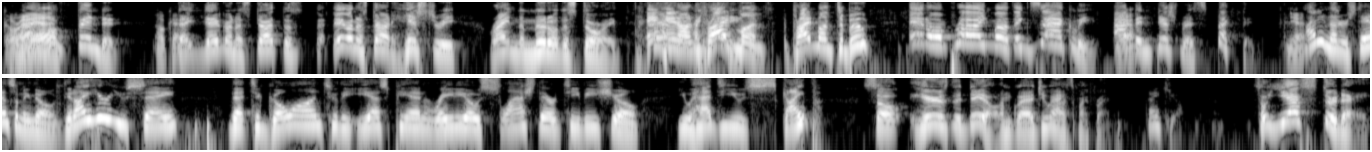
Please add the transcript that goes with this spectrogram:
go right ahead. I am offended Okay. that they're going to start the they're going to start history right in the middle of the story. and, and on Pride. Month, Pride Month to boot. and on Pride Month, exactly. Yeah. I've been disrespected. Yeah. I didn't understand something though. Did I hear you say that to go on to the ESPN radio slash their TV show, you had to use Skype? So here's the deal. I'm glad you asked, my friend. Thank you. So yesterday,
